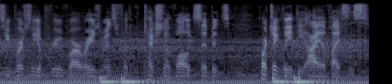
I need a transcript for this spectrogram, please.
to personally approve our arrangements for the protection of all exhibits, particularly the Eye of Isis.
